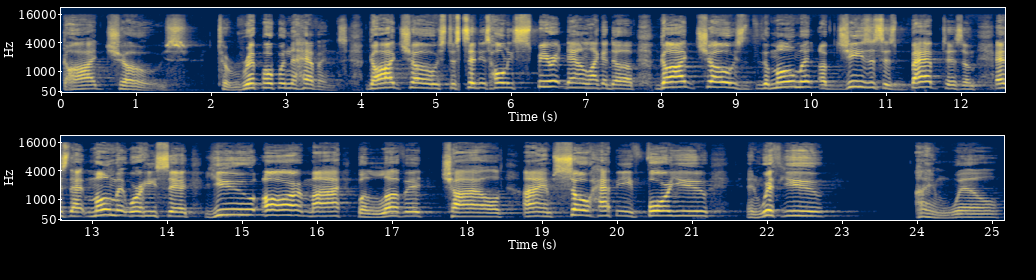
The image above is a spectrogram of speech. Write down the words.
God chose to rip open the heavens. God chose to send His Holy Spirit down like a dove. God chose the moment of Jesus' baptism as that moment where He said, You are my beloved child. I am so happy for you and with you. I am well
